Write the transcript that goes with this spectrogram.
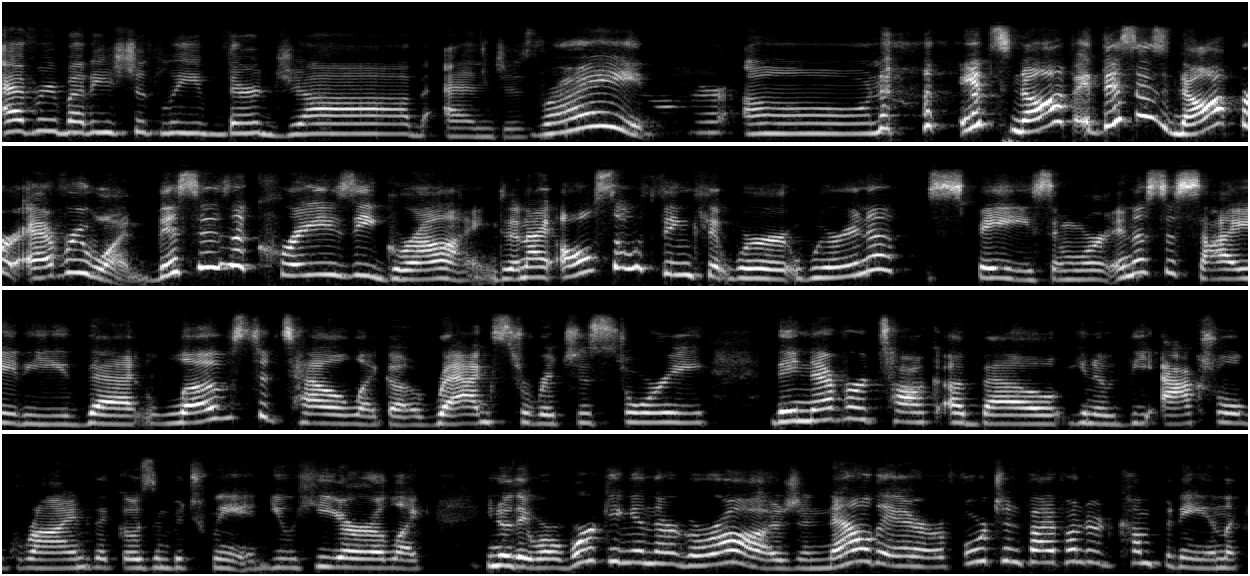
everybody should leave their job and just right on their own. it's not this is not for everyone. This is a crazy grind. And I also think that we're we're in a space and we're in a society that loves to tell like a rags to riches story. They never talk about, you know, the actual grind that goes in between. You hear like, you know, they were working in their garage and now they are a Fortune 500 company and like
